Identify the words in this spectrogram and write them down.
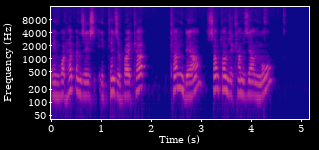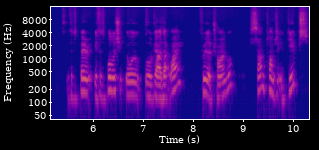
and what happens is it tends to break up, come down. Sometimes it comes down more. If it's better, if it's bullish, it will, will go that way through the triangle. Sometimes it dips,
